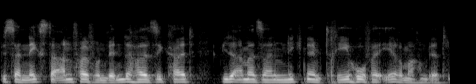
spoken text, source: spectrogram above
bis sein nächster Anfall von Wendehalsigkeit wieder einmal seinem Nickname Drehhofer Ehre machen wird.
